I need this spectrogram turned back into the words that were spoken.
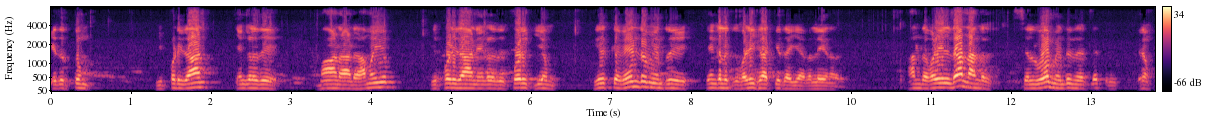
எதிர்த்தும் இப்படிதான் எங்களது மாநாடு அமையும் இப்படிதான் எங்களது கோரிக்கையும் இருக்க வேண்டும் என்று எங்களுக்கு வழிகாட்டியது ஐயா வெள்ளையன் அவர்கள் அந்த வழியில்தான் நாங்கள் செல்வோம் என்று நேரத்தில் தெரிவிக்கிறோம்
